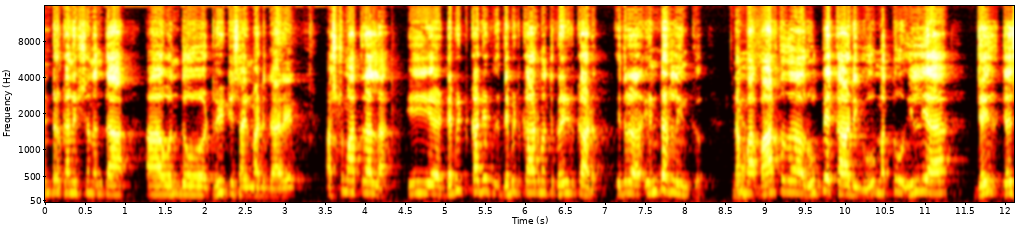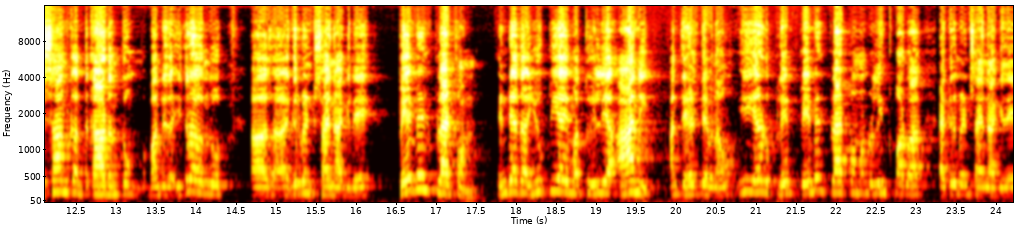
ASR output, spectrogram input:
ಇಂಟರ್ ಕನೆಕ್ಷನ್ ಅಂತ ಒಂದು ಟ್ರೀಟಿ ಸೈನ್ ಮಾಡಿದ್ದಾರೆ. ಅಷ್ಟು ಮಾತ್ರ ಅಲ್ಲ ಈ ಡೆಬಿಟ್ ಕಾರ್ಡ್ ಡೆಬಿಟ್ ಕಾರ್ಡ್ ಮತ್ತು ಕ್ರೆಡಿಟ್ ಕಾರ್ಡ್ ಇದರ ಇಂಟರ್ ಲಿಂಕ್ ನಮ್ಮ ಭಾರತದ ರೂಪೇ ಕಾರ್ಡಿಗೂ ಮತ್ತು ಇಲ್ಲಿಯ ಜೈ ಜೈಸಾನ್ ಅಂತ ಕಾರ್ಡ್ ಅಂತೂ ಬಂದಿದೆ. ಇದರ ಒಂದು ಅಗ್ರಿಮೆಂಟ್ ಸೈನ್ ಆಗಿದೆ. ಪೇಮೆಂಟ್ ಪ್ಲಾಟ್ಫಾರ್ಮ್ ಇಂಡಿಯಾದ ಯು ಪಿ ಐ ಮತ್ತು ಇಲ್ಲಿಯ ಆನಿ ಅಂತ ಹೇಳ್ತೇವೆ ನಾವು. ಈ ಎರಡು ಪ್ಲೇ ಪೇಮೆಂಟ್ ಪ್ಲಾಟ್ಫಾರ್ಮ್ ಅನ್ನು ಲಿಂಕ್ ಮಾಡುವ ಅಗ್ರಿಮೆಂಟ್ ಸೈನ್ ಆಗಿದೆ.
